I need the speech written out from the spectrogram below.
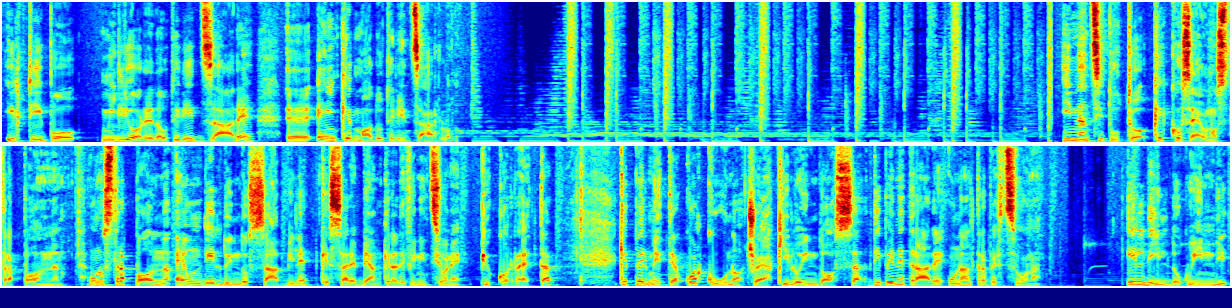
il tipo migliore da utilizzare eh, e in che modo utilizzarlo. Innanzitutto, che cos'è uno strap-on? Uno strap-on è un dildo indossabile, che sarebbe anche la definizione più corretta, che permette a qualcuno, cioè a chi lo indossa, di penetrare un'altra persona. Il dildo quindi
